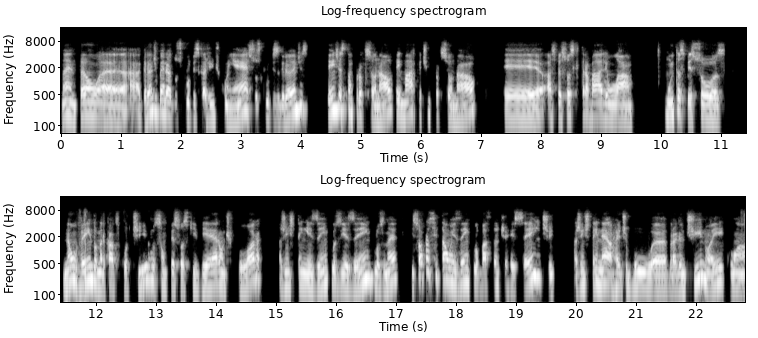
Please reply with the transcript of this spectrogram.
Né? Então, é, a grande maioria dos clubes que a gente conhece, os clubes grandes, tem gestão profissional, tem marketing profissional. É, as pessoas que trabalham lá, muitas pessoas não vêm do mercado esportivo, são pessoas que vieram de fora. A gente tem exemplos e exemplos, né? E só para citar um exemplo bastante recente, a gente tem né, a Red Bull é, Bragantino aí com, a,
